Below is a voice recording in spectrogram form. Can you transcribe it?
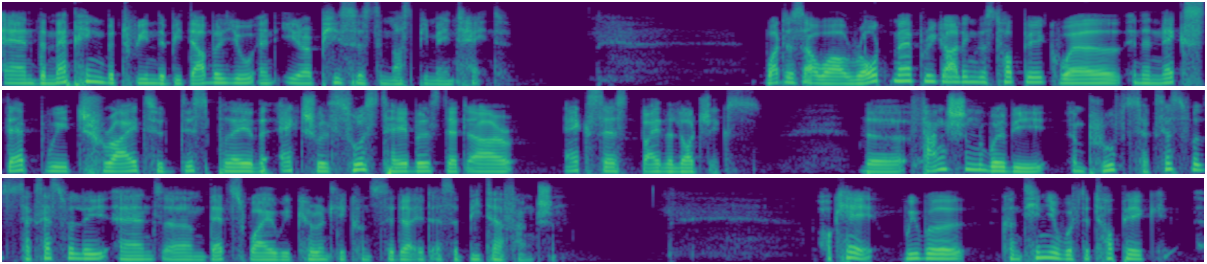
and the mapping between the BW and ERP system must be maintained. What is our roadmap regarding this topic? Well, in the next step, we try to display the actual source tables that are accessed by the logics. The function will be improved successful, successfully, and um, that's why we currently consider it as a beta function. Okay, we will continue with the topic uh,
